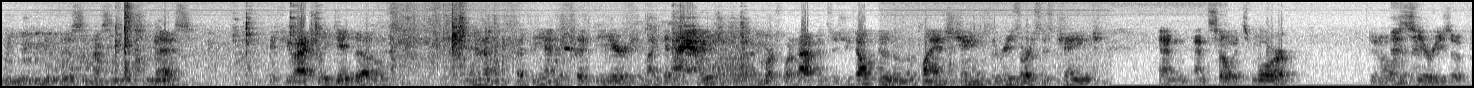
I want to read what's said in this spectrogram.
we need to do this and this and this and this. If you actually did those, you know, at the end of 50 years, you might get confusion. But of course, what happens is you don't do them. The plans change, the resources change. And, and so it's more, you know, a series of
